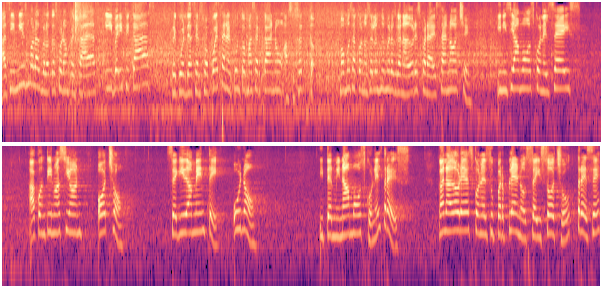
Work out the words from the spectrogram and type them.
Asimismo, las balotas fueron pesadas y verificadas. Recuerde hacer su apuesta en el punto más cercano a su sector. Vamos a conocer los números ganadores para esta noche. Iniciamos con el 6. A continuación, 8. Seguidamente, 1. Y terminamos con el 3. Ganadores con el superpleno 6-8-13.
